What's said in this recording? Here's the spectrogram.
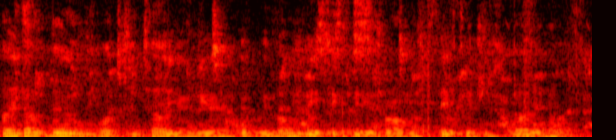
I don't know what to tell you here, but we've only made 6 videos for almost 5th, which is not enough.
